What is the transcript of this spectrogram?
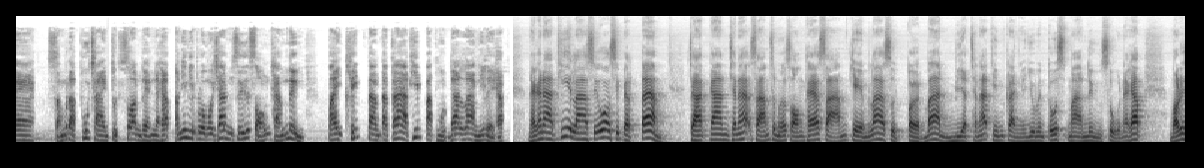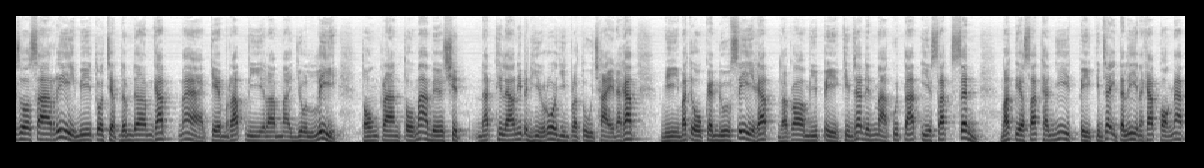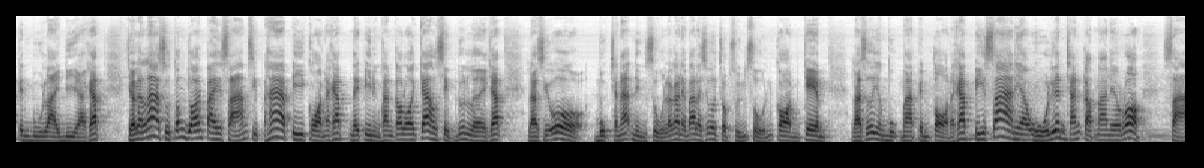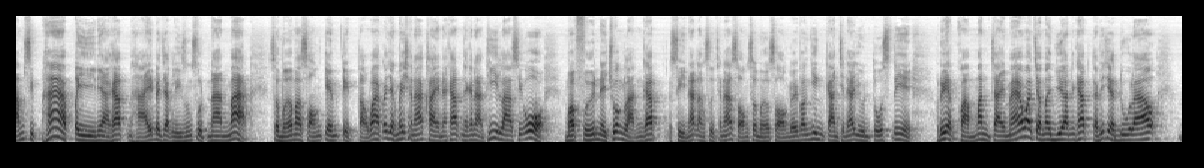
สำหรับผู้ชายจุดซ่อนเร้นนะครับ อันนี้มีโปรโมชั่นซื้อ 2 แถม 1 ไปคลิกตามตะกร้าที่ปักหมุดด้านล่างนี้เลยครับ ในขณะที่ลาซิโอ 11 แต้ม จากการชนะ 3 เสมอ 2 แพ้ 3 เกมล่าสุดเปิดบ้านเบียดชนะทีมแกร่งอย่างยูเวนตุสมา 1-0 นะครับบริโซซารีมีตัวเจ็บเดิมๆครับแม่เกมรับมีรามาโยลลี่ตรงกลางโตมาเบชิตนัดที่แล้วนี่เป็นฮีโร่ยิงประตูชัยนะครับ มีมาติโอเกนดูซี่ครับ แล้วก็มีปีกทีมชาติเดนมาร์กกุตาฟอีซักเซนมาเตียซักคันยี่ปีกทีมชาติอิตาลีนะครับกองหน้าเป็นบูไลเดียครับ เจอกันล่าสุดต้องย้อนไป 35 ปีก่อนนะครับ ในปี 1990 นู่นเลยครับลาซิโอบุกชนะ 1-0 แล้วก็ในบ้านลาซิโอจบ 0-0 ก่อนเกมลาซิโอยังบุกมาเป็นต่อนะครับปีซ่าเนี่ยโอ้โหเลื่อนชั้นกลับมาในรอบ 35 ปีเนี่ยครับหายไปจากหลีกสูงสุดนานมาก เสมอมา 2 เกมติด แต่ว่าก็ยังไม่ชนะใครนะครับ ในขณะที่ลาซิโอมาฟื้นในช่วงหลังครับ 4 นัดหลังสุดชนะ 2 เสมอ 2 โดยเฉพาะยิ่งการชนะยูนตุสนี่ เรียกความมั่นใจแม้ว่าจะมาเยือนครับ แต่พี่เจดูแล้ว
